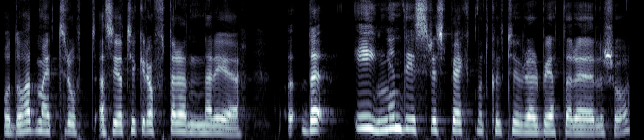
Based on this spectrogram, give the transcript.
Och då hade man ju trott, alltså jag tycker oftare när det är, eh, det, ingen disrespekt mot kulturarbetare eller så,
